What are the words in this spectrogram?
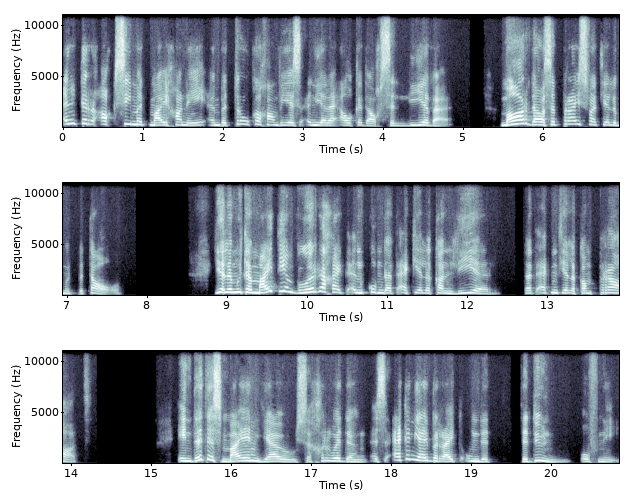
interaksie met my gaan hê en betrokke gaan wees in julle elke dag se lewe. Maar daar's 'n prys wat julle moet betaal. Julle moet in my teenwoordigheid inkom dat ek julle kan leer, dat ek met julle kan praat. En dit is my en jou se groot ding. Is ek en jy bereid om dit te doen of nie?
